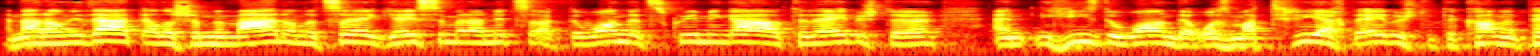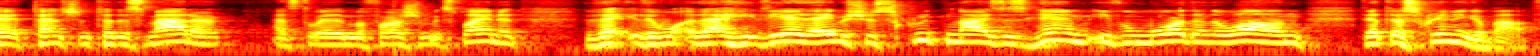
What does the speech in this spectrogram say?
And not only that, Elisha Memad on the Tzaik, Yesim Anitzak, the one that's screaming out to the Eibishter, and he's the one that was matriach the Eibishter to come and pay attention to this matter. That's the way the Mefarshim explain it. That, the, that he, there, the Eibishter scrutinizes him even more than the one that they're screaming about.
